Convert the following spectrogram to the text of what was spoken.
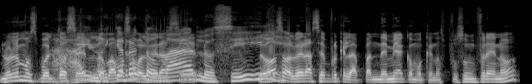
No lo hemos vuelto a hacer. No, lo vamos a volver a hacer. sí. Lo vamos a volver a hacer porque la pandemia como que nos puso un freno.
